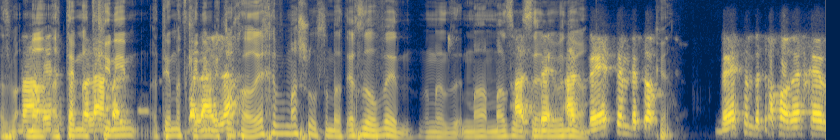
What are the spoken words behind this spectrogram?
אז מה, אתם מתקינים, אתם מתקינים בתוך הרכב משהו? זאת אומרת, איך זה עובד? מה, מה זה עושה, אני יודע. אז בעצם בתוך, כן. בעצם בתוך הרכב,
